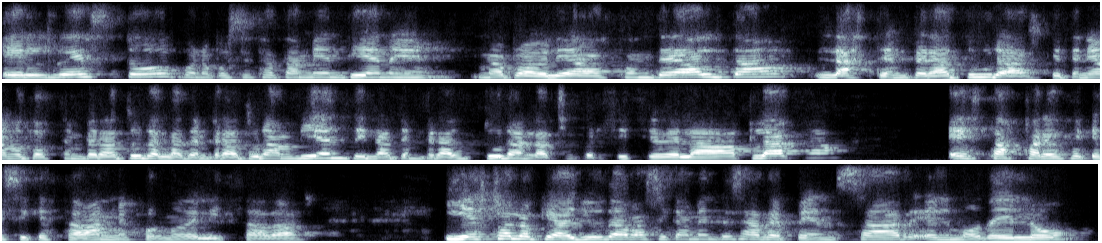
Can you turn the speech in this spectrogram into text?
El resto, bueno, pues esta también tiene una probabilidad bastante alta. Las temperaturas, que teníamos dos temperaturas, la temperatura ambiente y la temperatura en la superficie de la placa, estas parece que sí que estaban mejor modelizadas. Y esto lo que ayuda básicamente es a repensar el modelo,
